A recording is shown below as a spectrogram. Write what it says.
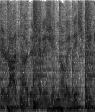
the Rod Loader load finishing lolly this week.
